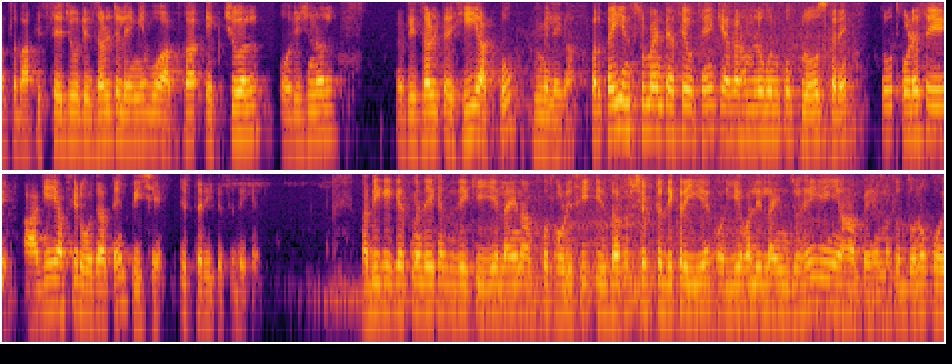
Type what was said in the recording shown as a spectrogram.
मतलब आप इससे जो रिज़ल्ट लेंगे वो आपका एक्चुअल ओरिजिनल रिज़ल्ट ही आपको मिलेगा। पर कई इंस्ट्रूमेंट ऐसे होते हैं कि अगर हम लोग उनको क्लोज करें तो थोड़े से आगे या फिर हो जाते हैं, पीछे, इस तरीके से देखें। अभी के केस में देखें तो देखिए, ये लाइन आपको थोड़ी सी इधर शिफ्ट दिख रही है और ये वाली लाइन जो है, ये यहाँ पे है। मतलब दोनों को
